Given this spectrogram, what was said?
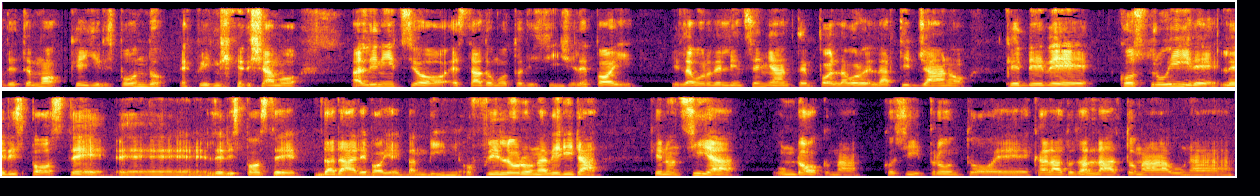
detto, mo che gli rispondo? E quindi diciamo all'inizio è stato molto difficile. Poi il lavoro dell'insegnante è un po' il lavoro dell'artigiano che deve costruire le risposte, eh, le risposte da dare poi ai bambini, offrire loro una verità che non sia un dogma così pronto e calato dall'alto, ma una,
